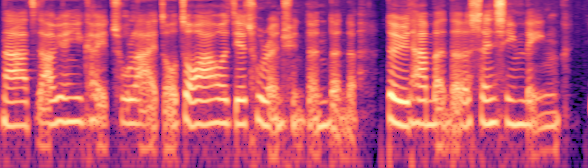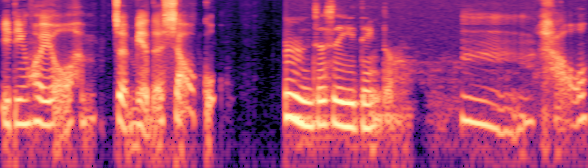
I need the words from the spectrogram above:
那只要愿意可以出来走走啊，或接触人群等等的，对于他们的身心灵。一定会有很正面的效果，嗯，这是一定的。嗯，好，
